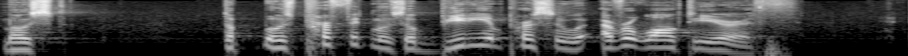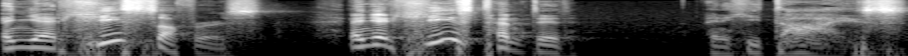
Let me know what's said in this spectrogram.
most, the most perfect, most obedient person who ever walked the earth, and yet he suffers, and yet he's tempted, and he dies,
